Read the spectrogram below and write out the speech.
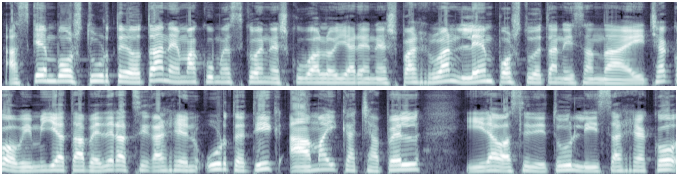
Azken bost urteotan emakumezkoen eskubaloiaren esparruan lehen postuetan izan da eitxako 2000 eta bederatzi garrien urtetik amaika txapel irabazi ditu Lizarriako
